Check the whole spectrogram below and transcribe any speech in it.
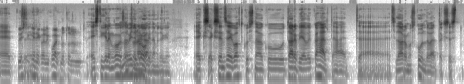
et eesti keelega on kogu aeg nutune olnud. Eesti keelega on kogu aeg nutune, aga eks, eks see on see koht, kus nagu tarbija võib ka häält teha, et, et seda arvamust kuulda võetakse, sest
